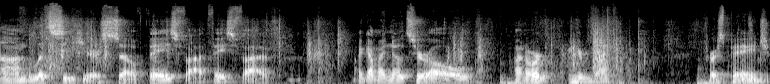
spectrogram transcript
Um, but let's see here. So, phase 5, phase 5. I got my notes here all on order. Here we go. First page.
